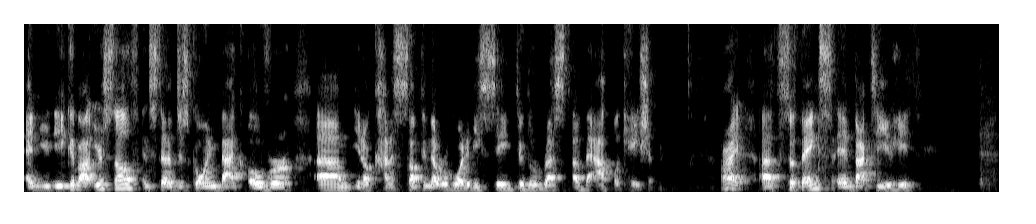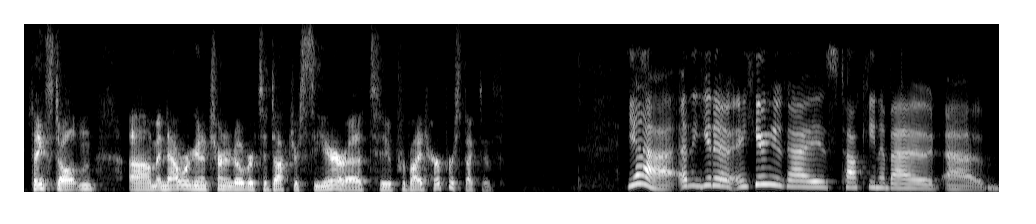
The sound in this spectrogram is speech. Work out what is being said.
and unique about yourself instead of just going back over, um, you know, kind of something that we're going to be seeing through the rest of the application. All right. Uh, so thanks, and back to you, Heath. Thanks, Dalton. Um, and now we're going to turn it over to Dr. Sierra to provide her perspective. Yeah, and you know, I hear you guys talking about um,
